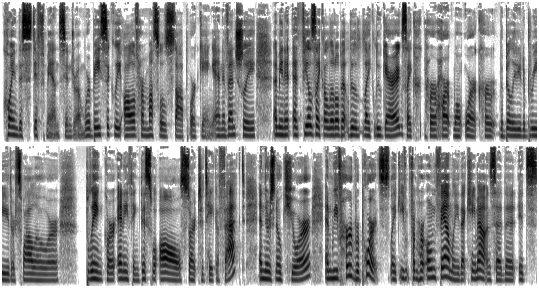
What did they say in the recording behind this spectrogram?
coined the stiff man syndrome, where basically all of her muscles stop working. And eventually, I mean, it, it feels like a little bit like Lou Gehrig's, like her, her heart won't work, her ability to breathe or swallow or blink or anything, this will all start to take effect and there's no cure. And we've heard reports, like even from her own family that came out and said that it's,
